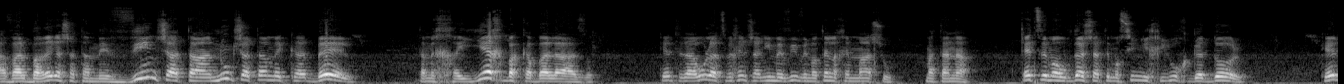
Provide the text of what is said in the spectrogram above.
אבל ברגע שאתה מבין שהתענוג שאתה מקבל, אתה מחייך בקבלה הזאת. כן, תדעו לעצמכם שאני מביא ונותן לכם משהו, מתנה. עצם העובדה שאתם עושים לי חיוך גדול, כן,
